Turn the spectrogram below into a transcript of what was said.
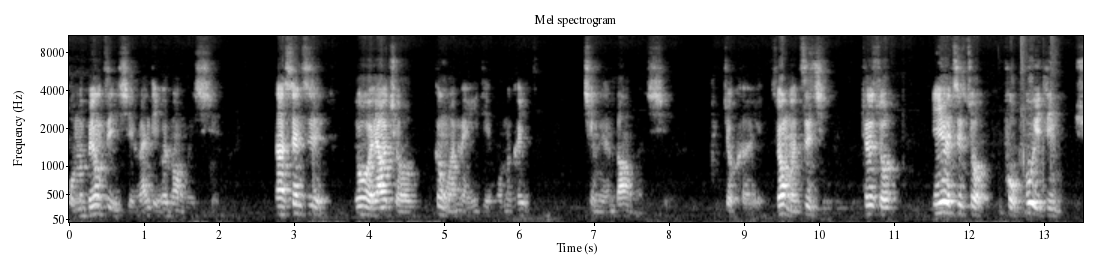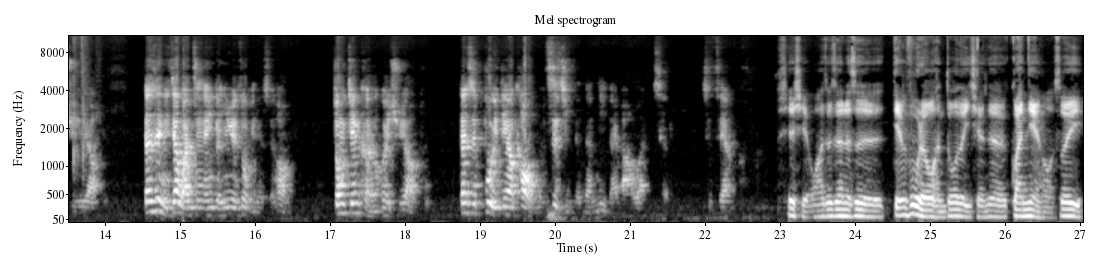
我们不用自己写，软体会帮我们写。那甚至如果要求更完美一点，我们可以请人帮我们写就可以。所以我们自己就是说，音乐制作谱不一定需要，但是你在完成一个音乐作品的时候，中间可能会需要谱。但是不一定要靠我们自己的能力来把它完成，是这样吗？谢谢哇，这真的是颠覆了我很多的以前的观念哦。所以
